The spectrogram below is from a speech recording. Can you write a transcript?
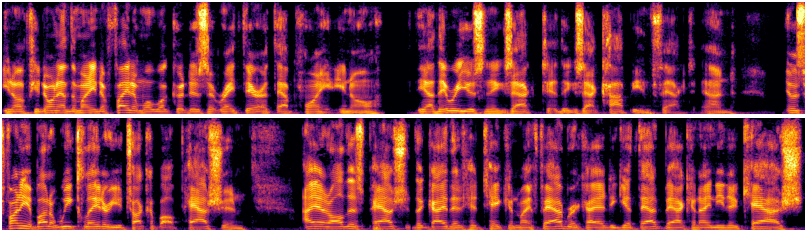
You know, if you don't have the money to fight them, well, what good is it right there at that point? You know, yeah, they were using the exact the exact copy, in fact. And it was funny. About a week later, you talk about passion. I had all this passion. The guy that had taken my fabric, I had to get that back, and I needed cash.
